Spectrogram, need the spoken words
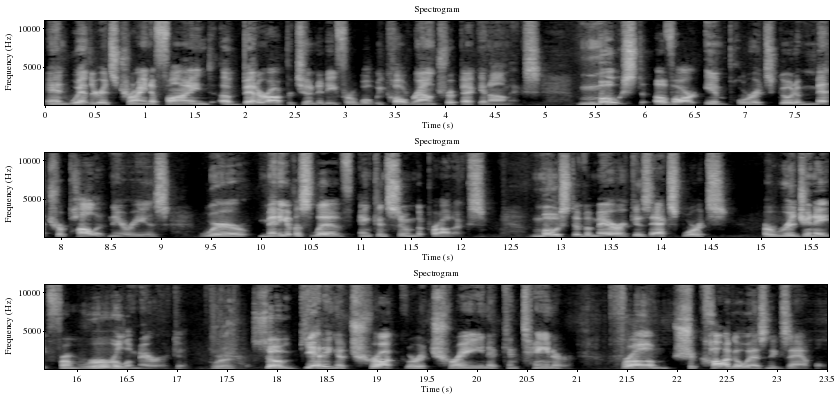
And whether it's trying to find a better opportunity for what we call round trip economics. Most of our imports go to metropolitan areas where many of us live and consume the products. Most of America's exports originate from rural America. Right. So getting a truck or a train, a container from Chicago, as an example,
